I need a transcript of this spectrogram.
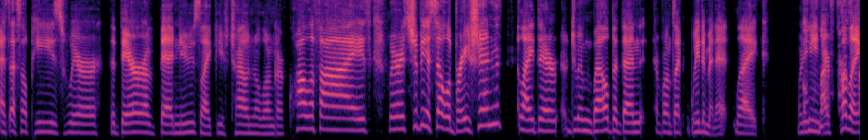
as SLPs, we're the bearer of bad news, like your child no longer qualifies, where it should be a celebration, like they're doing well, but then everyone's like, wait a minute, like, what do you oh, mean? You're public.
